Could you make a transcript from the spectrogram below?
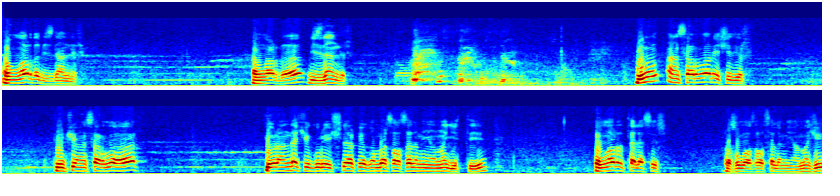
onlar da bizdəndir. Onlar da bizdəndir. Bunu ənsarlar eşidir. Çünki ənsarlar görəndə ki, Qureyşlər Peyğəmbər s.ə.v-in yanına getdi, Onlar da tələsir Rasulullah s.ə.v-in yanına ki,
